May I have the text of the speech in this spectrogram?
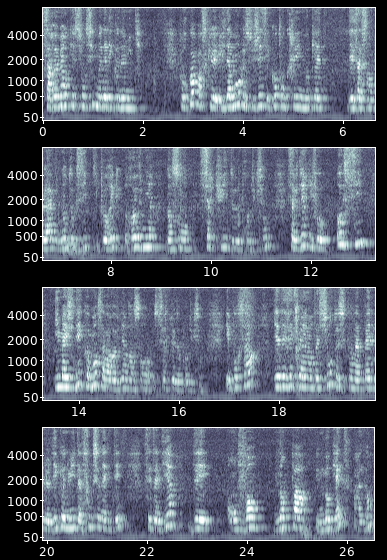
ça remet en question aussi le modèle économique. Pourquoi? Parce que, évidemment, le sujet, c'est quand on crée une moquette désassemblable, non toxique, qui peut revenir dans son circuit de production, ça veut dire qu'il faut aussi imaginer comment ça va revenir dans son cercle de production. Et pour ça, il y a des expérimentations de ce qu'on appelle l'économie de la fonctionnalité, c'est-à-dire des, on vend non pas une moquette, par exemple,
